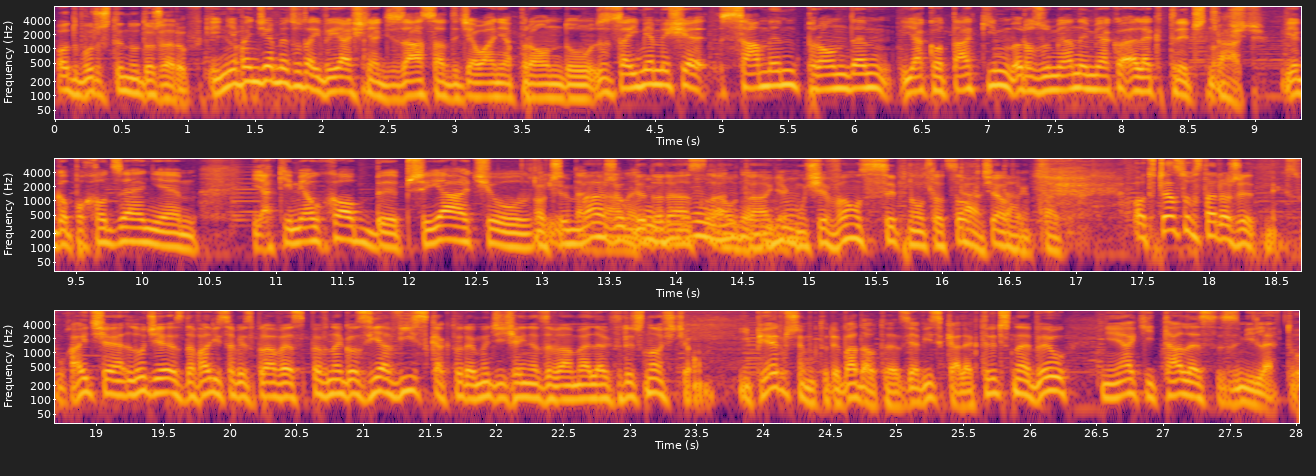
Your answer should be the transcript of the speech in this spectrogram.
od bursztynu do żarówki. I nie będziemy tutaj wyjaśniać zasad działania prądu. Zajmiemy się samym prądem jako takim, rozumianym jako elektryczność. Jego pochodzeniem, jakie miał hobby, przyjaciół. O czym tak marzył, dalej. gdy dorastał, Dokładnie. tak, jak mu się wąs sypnął, to co Tak, chciał. tak, tak. tak. Od czasów starożytnych, słuchajcie, ludzie zdawali sobie sprawę z pewnego zjawiska, które my dzisiaj nazywamy elektrycznością. Pierwszym, który badał te zjawiska elektryczne, był niejaki Thales z Miletu.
